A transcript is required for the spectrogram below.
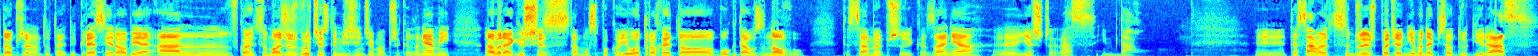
Dobrze, no tutaj dygresję robię, ale w końcu możesz wrócił z tymi dziesięcioma przykazaniami. Dobra, jak już się tam uspokoiło trochę, to Bóg dał znowu te same przykazania, e, jeszcze raz im dał. E, te same, z tym, że już powiedział, nie będę pisał drugi raz,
